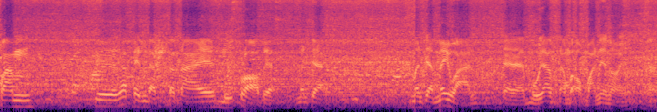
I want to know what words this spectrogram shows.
ความคือถ้าเป็นแบบสไตล์หมูกรอบเนี่ยมันจะมันจะไม่หวาน แต่หมูย่างต่างมาออกหวานนิดหน่อยครับ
